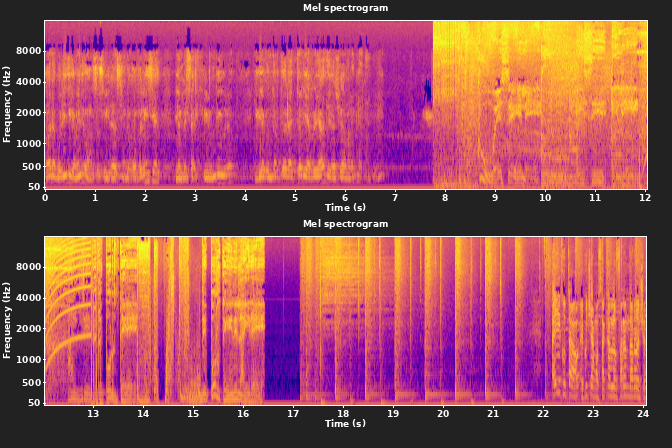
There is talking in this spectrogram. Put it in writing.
Ahora políticamente vamos a seguir haciendo conferencias, voy a empezar a escribir un libro, y voy a contar toda la historia real de la ciudad de Mar del Plata. QSL. SL. Aire de deporte. Deporte en el aire. Ahí escuchamos, escuchamos a Carlos Fernando Arroyo.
